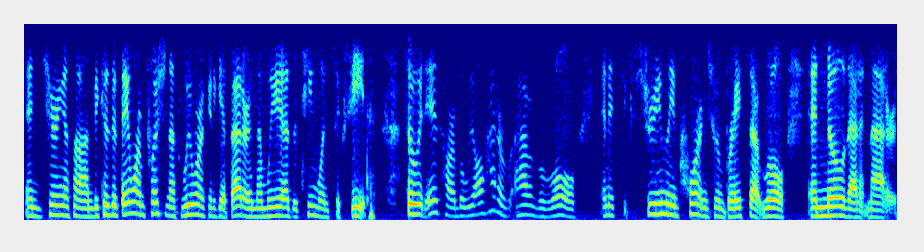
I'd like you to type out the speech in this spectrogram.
and cheering us on because if they weren't pushing us, we weren't going to get better, and then we as a team wouldn't succeed. So it is hard, but we all had to have a role, and it's extremely important to embrace that role and know that it matters.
